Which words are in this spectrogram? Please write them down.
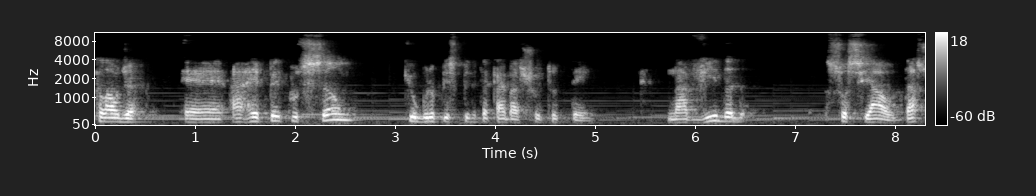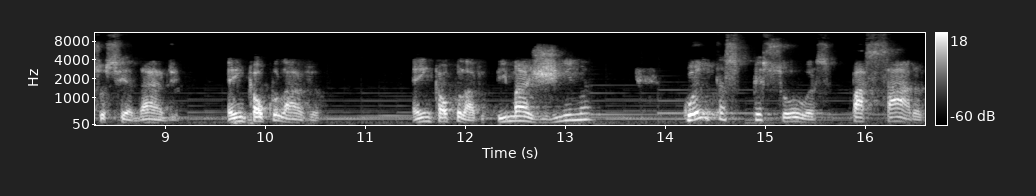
Cláudia, é, a repercussão que o Grupo Espírita Caibachuto tem na vida social da sociedade é incalculável. É incalculável. Imagina quantas pessoas passaram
